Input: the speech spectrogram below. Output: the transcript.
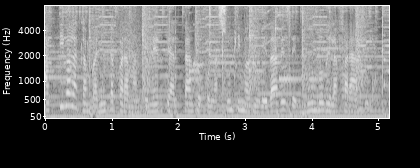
activa la campanita para mantenerte al tanto con las últimas novedades del mundo de la farándula.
